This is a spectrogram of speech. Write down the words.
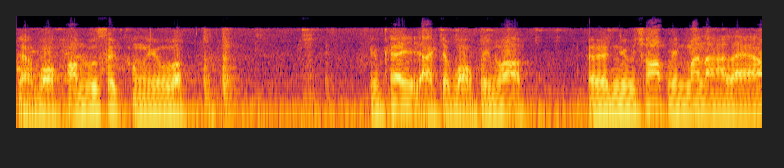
อยากบอกความรู้สึกของนิวแบบนิวแค่อยากจะบอกมินว่า เออนิวชอบมินมานานแล้ว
